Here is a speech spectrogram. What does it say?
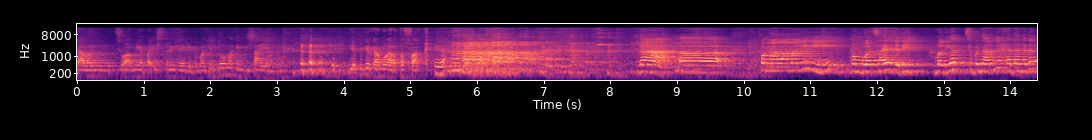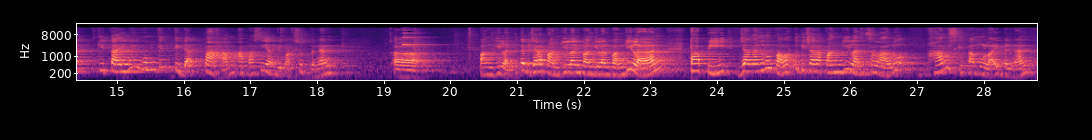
calon suami apa istrinya gitu. Makin tua makin disayang. Dia pikir kamu artefak ya. Nah eh, pengalaman ini membuat saya jadi melihat sebenarnya kadang-kadang kita ini mungkin tidak paham apa sih yang dimaksud dengan eh, panggilan. Kita bicara panggilan panggilan panggilan tapi jangan lupa waktu bicara panggilan selalu harus kita mulai dengan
